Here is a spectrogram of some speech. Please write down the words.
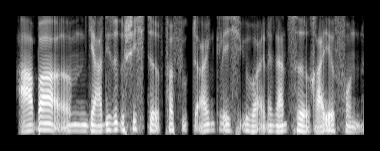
aber ähm, ja, diese Geschichte verfügt eigentlich über eine ganze Reihe von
